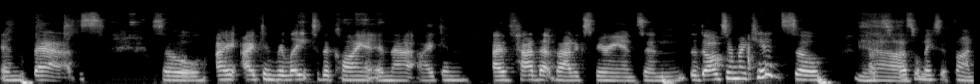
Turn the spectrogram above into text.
and baths. So I, I can relate to the client in that I can I've had that bad experience and the dogs are my kids, so yeah. that's, that's what makes it fun.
